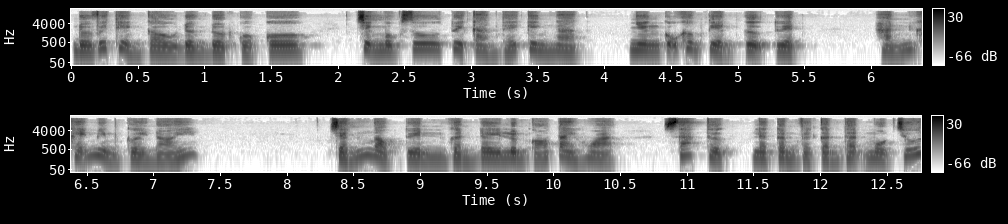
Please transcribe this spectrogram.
Đối với thỉnh cầu đường đột của cô, Trình Mục Du tuy cảm thấy kinh ngạc, nhưng cũng không tiện cự tuyệt. Hắn khẽ mỉm cười nói. Trấn Ngọc Tuyền gần đây luôn có tai họa, xác thực là cần phải cẩn thận một chút.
